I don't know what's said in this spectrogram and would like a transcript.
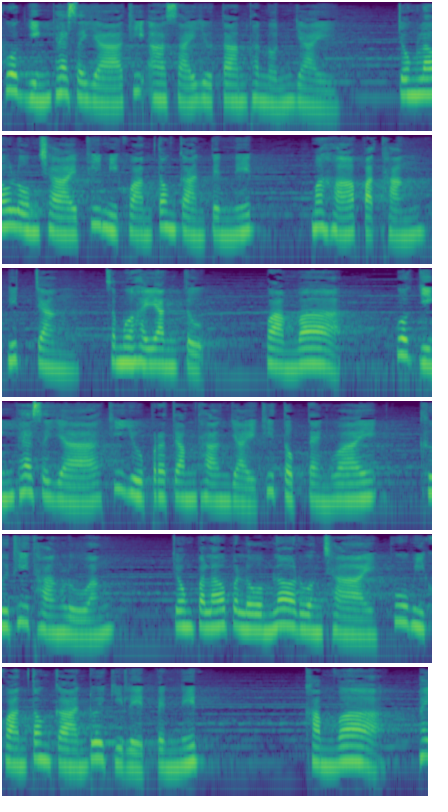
พวกหญิงแพทย์สยาที่อาศัยอยู่ตามถนนใหญ่ จงเล้าโลมชายที่มีความต้องการเป็นนิด มหาปัถัง นิจจัง สมุหยันตุ ความว่า พวกหญิงแพทย์สยาที่อยู่ประจำทางใหญ่ที่ตกแต่งไว้ คือที่ทางหลวง จงประเล้าประโลมล่อรวงชายผู้มีความต้องการด้วยกิเลสเป็นนิดคำว่า ให้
